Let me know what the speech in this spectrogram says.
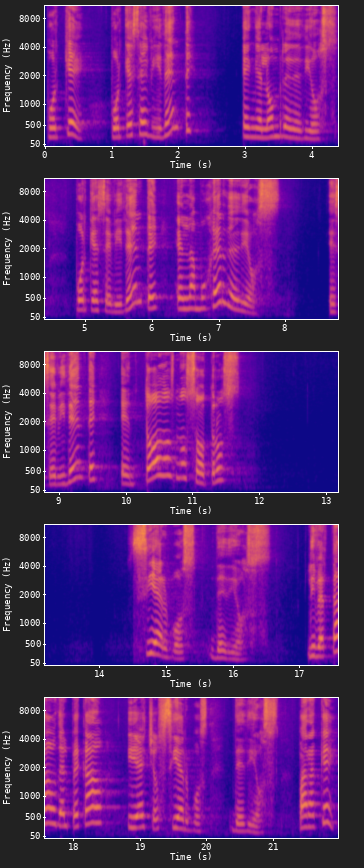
¿Por qué? Porque es evidente en el hombre de Dios, porque es evidente en la mujer de Dios, es evidente en todos nosotros, siervos de Dios, libertados del pecado y hechos siervos de Dios. ¿Para qué?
